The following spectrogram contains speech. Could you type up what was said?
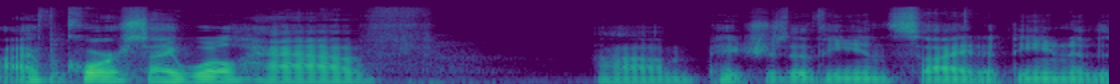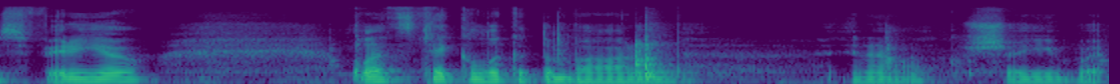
of course, I will have um, pictures of the inside at the end of this video. Let's take a look at the bottom, and I'll show you what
